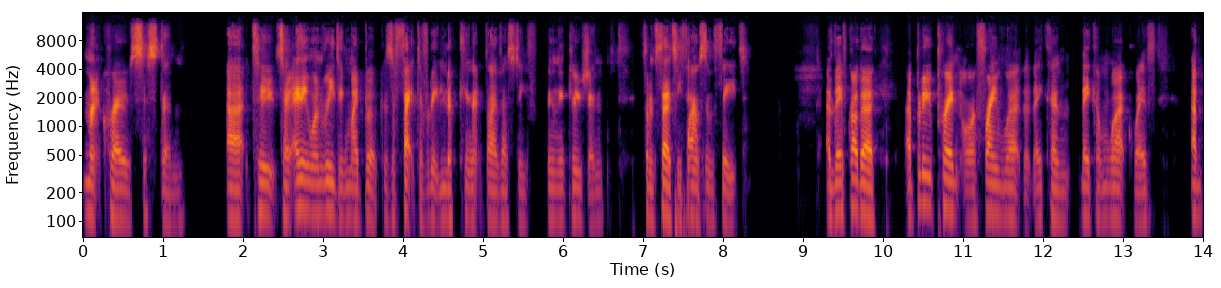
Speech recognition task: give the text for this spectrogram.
macro system uh, to so anyone reading my book is effectively looking at diversity and inclusion from thirty thousand feet, and they've got a a blueprint or a framework that they can they can work with. Um,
